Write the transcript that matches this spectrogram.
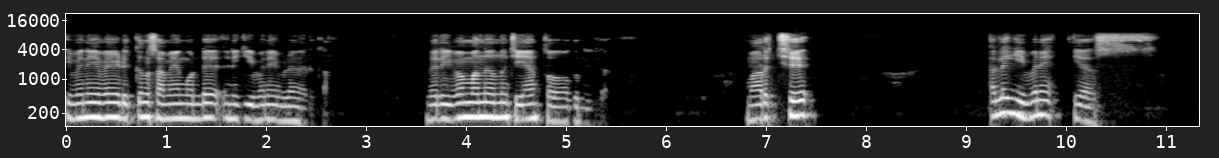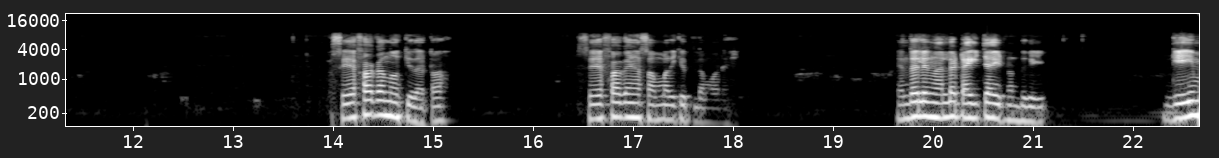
ഇവനെ ഇവൻ എടുക്കുന്ന സമയം കൊണ്ട് എനിക്ക് ഇവനെ ഇവിടെ എടുക്കാം. എന്തായാലും ഇവൻ വന്ന് ഒന്നും ചെയ്യാൻ തോന്നുന്നില്ല. മറിച്ച് അല്ലെങ്കിൽ ഇവനെ യെസ്. സേഫാക്കാൻ നോക്കിയതാട്ടോ. സേഫാക്കാൻ ഞാൻ സമ്മതിക്കത്തില്ല മോനെ. എന്തായാലും നല്ല ടൈറ്റ് ആയിട്ടുണ്ട് ഗെയിം ഗെയിം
